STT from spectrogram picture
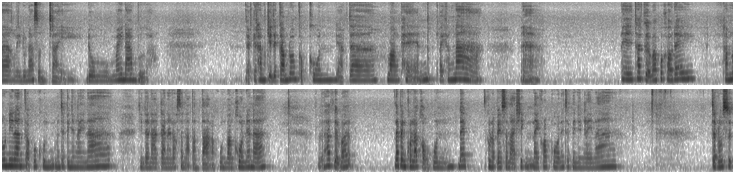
มาก ๆ เลยดูน่าสนใจ ดูไม่น่าเบื่อ อยากจะทำกิจกรรมร่วมกับคุณ อยากจะวางแผนไปข้างหน้านะเอถ้าเกิดว่าพวกเขาได้ทำนู่นนี่นั่นกับพวกคุณมันจะเป็นยังไงนะ จินตนาการในลักษณะต่างๆกับคุณบางคนเนี่ยนะหรือถ้าเกิดว่าได้เป็นคนรักของคุณได้คุณมาเป็นสมาชิกในครอบครัวนี่จะเป็นยังไงนะ จะรู้สึก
